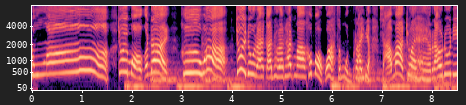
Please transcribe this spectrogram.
ลุงอะจ้อย บอกก็ได้ คือว่าจ้อยดูรายการโทรทัศน์มาเขาบอกว่าสมุนไพรเนี่ยสามารถช่วยให้เราดูดี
